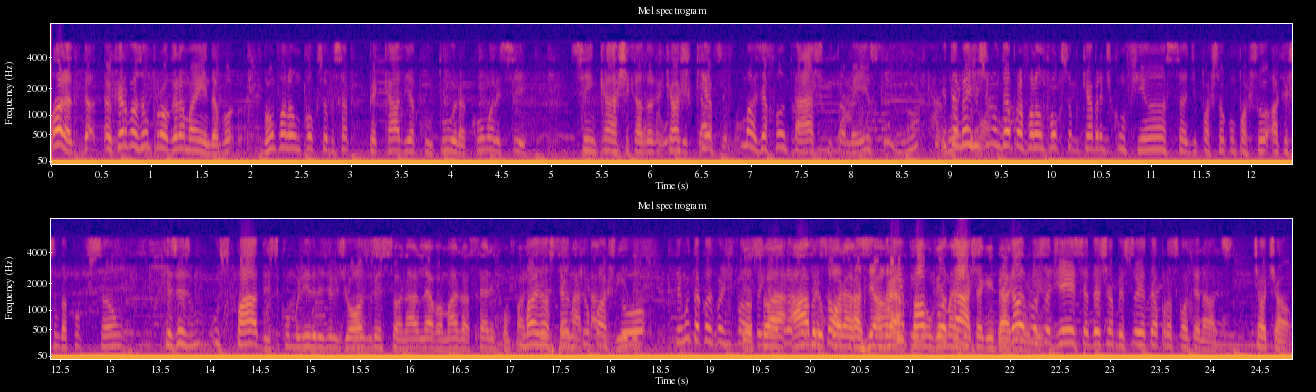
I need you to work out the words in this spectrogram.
Olha, eu quero fazer um programa ainda. Vamos falar um pouco sobre esse pecado e a cultura, como ele se, se encaixa cada que eu acho que é, mas é fantástico também isso. E também a gente não deu para falar um pouco sobre quebra de confiança, de pastor com pastor, a questão da confissão, que às vezes os padres, como líderes religiosos, o confessionário leva mais a sério que o pastor, mais a sério do que o pastor. Tem muita coisa para a gente falar. Pessoal, Obrigado abre o coração, Prazer, André. Que papo fantástico. Obrigado pela sua audiência, Deus te abençoe e até a próxima Antenados. Tchau, tchau.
